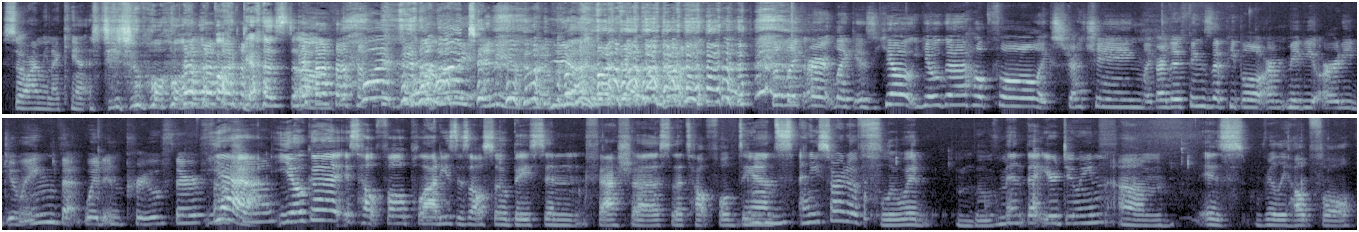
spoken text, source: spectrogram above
so I mean, I can't teach them all on a podcast. Um, really any of them. yeah. But like, are like is yo- yoga helpful? Like stretching? Like, are there things that people are maybe already doing that would improve their fascia? Yeah, yoga is helpful. Pilates is also based in fascia, so that's helpful. Dance, any sort of fluid movement that you're doing um, is really helpful.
